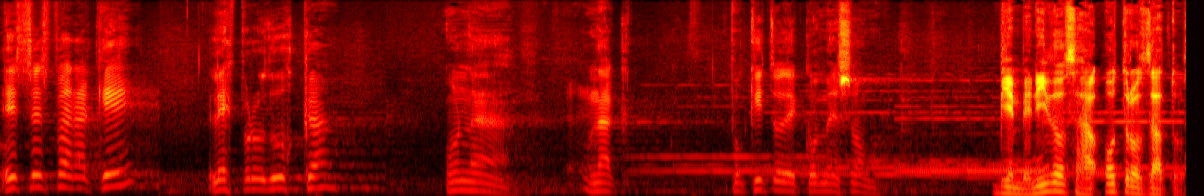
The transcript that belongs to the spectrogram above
Esto es para que les produzca una, una poquito de comezón. Bienvenidos a Otros Datos.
